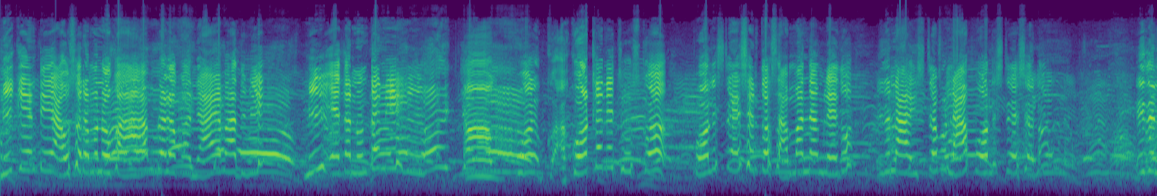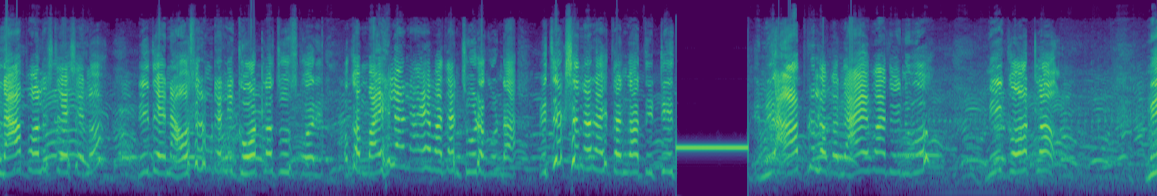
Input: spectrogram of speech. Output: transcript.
నీకేంటి అవసరమని ఒక ఆంధ్రలో ఒక న్యాయవాదిని మీ ఏదైనా ఉంటే ఆ, కోర్టులోనే చూసుకో. పోలీస్ స్టేషన్తో సంబంధం లేదు. ఇది నా ఇష్టం నా పోలీస్ స్టేషన్. ఇది నా పోలీస్ స్టేషన్. ఇదేనా అవసరం ఉంటే నీ కోర్టులో చూసుకొని. ఒక మహిళా న్యాయవాదాన్ని చూడకుండా విచక్షణ రహితంగా తిట్టి నీ ఒక న్యాయవాది నువ్వు నీ కోర్టులో నీ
